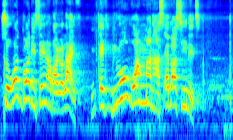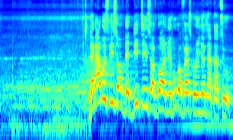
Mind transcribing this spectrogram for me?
So, what God is saying about your life, no one man has ever seen it. The Bible speaks of the deep things of God in the book of First Corinthians, chapter 2.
